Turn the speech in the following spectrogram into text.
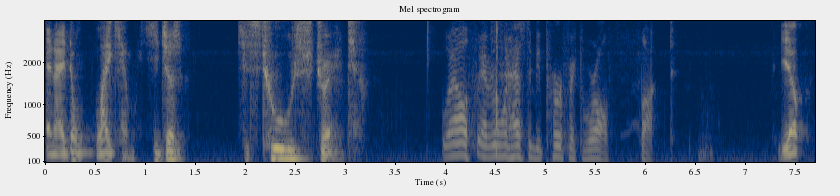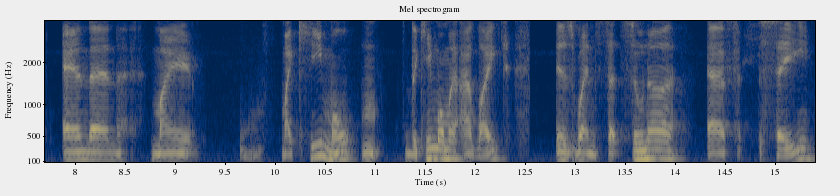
And I don't like him. He just, he's too strict. Well, if everyone has to be perfect, we're all fucked. Yep. And then my my key mo the key moment I liked is when Setsuna F Sei,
